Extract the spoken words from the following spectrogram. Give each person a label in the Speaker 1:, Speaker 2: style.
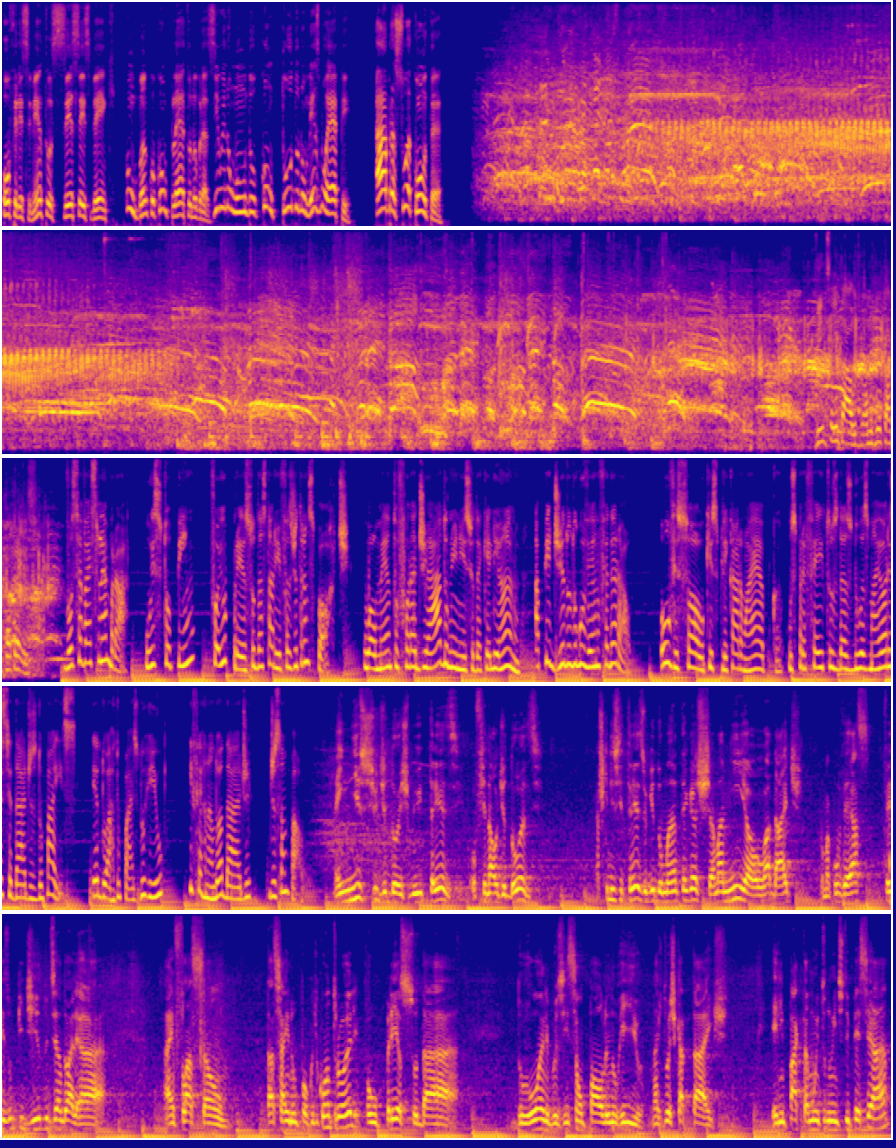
Speaker 1: Oferecimento C6 Bank, um banco completo no Brasil e no mundo, com tudo no mesmo app. Abra sua conta.
Speaker 2: centavos. Vamos lutar contra isso.
Speaker 3: Você vai se lembrar. O estopim foi o preço das tarifas de transporte. O aumento foi adiado no início daquele ano a pedido do governo federal. Houve só o que explicaram à época os prefeitos das duas maiores cidades do país, Eduardo Paes do Rio e Fernando Haddad de São Paulo.
Speaker 4: No início de 2013, ou final de 12, acho que início de 13, o Guido Mantega chama a mim ao Haddad para uma conversa, fez um pedido dizendo, olha, a inflação está saindo um pouco de controle, o preço da, do ônibus em São Paulo e no Rio, nas duas capitais, ele impacta muito no índice do IPCA.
